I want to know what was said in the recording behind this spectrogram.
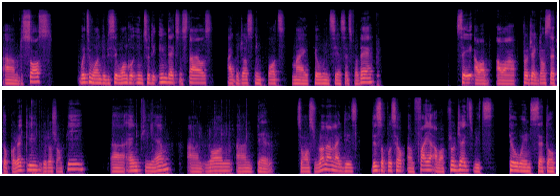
um, the source, what we want to be say, want go into the index of styles I could just import my Tailwind CSS for there. Say our, our project don't set up correctly, we could just run p, uh, npm, and run and dev. So once we run on like this, this is supposed to help and fire our project with Tailwind setup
